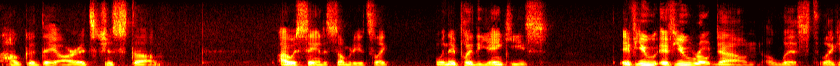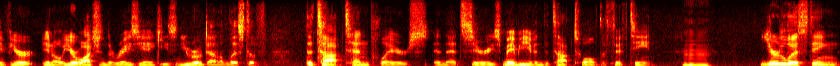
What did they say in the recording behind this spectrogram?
how good they are. It's just, um, I was saying to somebody, it's like when they play the Yankees. If you if you wrote down a list, like if you're you know you're watching the Rays Yankees and you wrote down a list of the top ten players in that series, maybe even the top twelve to fifteen, Mm, you're listing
